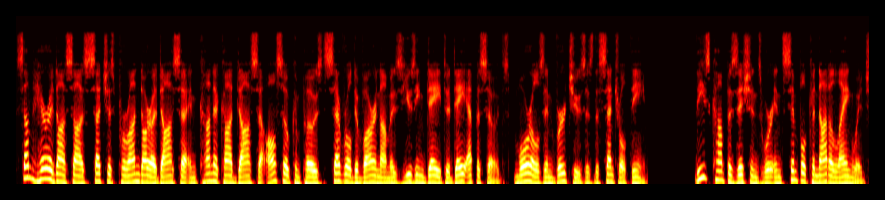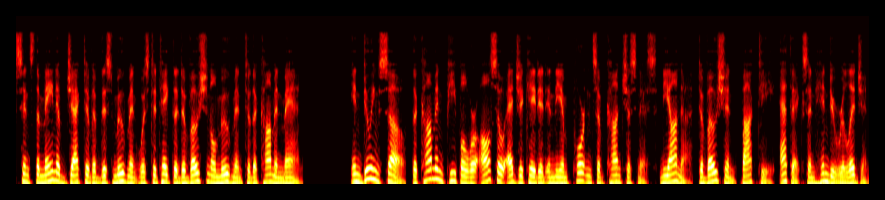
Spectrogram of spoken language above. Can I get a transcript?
Some Haridasas such as Purandara Dasa and Kanaka Dasa also composed several Devaranamas using day-to-day -day episodes, morals and virtues as the central theme. These compositions were in simple Kannada language since the main objective of this movement was to take the devotional movement to the common man. In doing so, the common people were also educated in the importance of consciousness jnana, devotion bhakti, ethics and Hindu religion.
